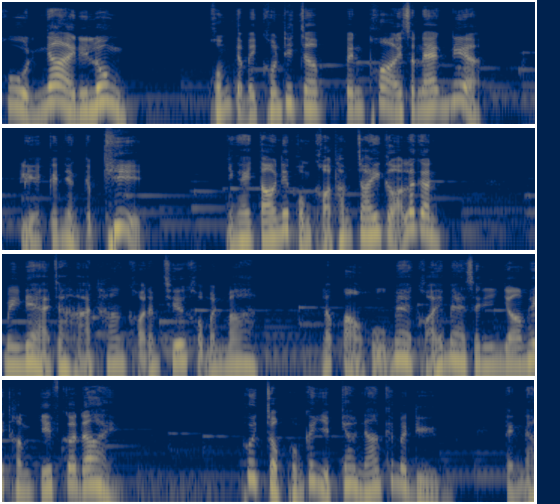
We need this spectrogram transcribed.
พูดง่ายดิลุง ผมกับไอ้คนที่จะเป็นพ่อไอ้สแน็คเนี่ย เกลียดกันอย่างกับขี้ ยังไงตอนนี้ผมขอทำใจก่อนแล้วกัน ไม่แน่จะหาทางขอน้ำเชื้อของมันมา แล้วเป่าหูแม่ขอให้แม่สนิยอมให้ทำกิฟต์ก็ได้ พูดจบผมก็หยิบแก้วน้ำขึ้นมาดื่ม แต่น้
